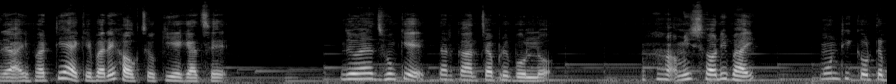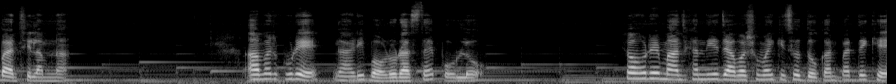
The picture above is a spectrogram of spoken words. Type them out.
ড্রাইভারটি একেবারে হকচকিয়ে গেছে। জয়া ঝুঁকে তার কাঁধ চাপড়ে বলল, আমি সরি ভাই, মন ঠিক করতে পারছিলাম না। আবার ঘুরে গাড়ি বড় রাস্তায় পড়ল। শহরের মাঝখান দিয়ে যাওয়ার সময় কিছু দোকানপাট দেখে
